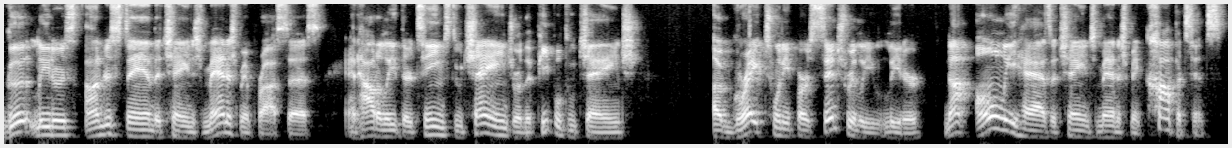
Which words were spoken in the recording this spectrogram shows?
Good leaders understand the change management process and how to lead their teams through change or the people through change. A great 21st century leader not only has a change management competence,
